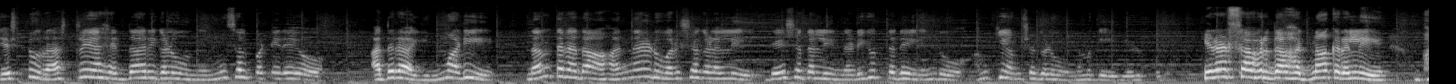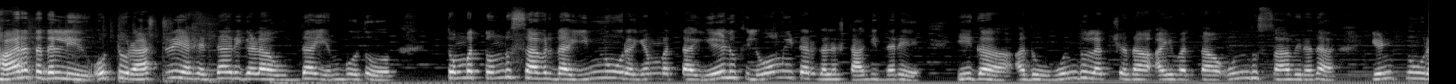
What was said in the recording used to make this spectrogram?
ಎಷ್ಟು ರಾಷ್ಟ್ರೀಯ ಹೆದ್ದಾರಿಗಳು ನಿರ್ಮಿಸಲ್ಪಟ್ಟಿದೆಯೋ ಅದರ ಇಮ್ಮಡಿ ನಂತರದ ಹನ್ನೆರಡು ವರ್ಷಗಳಲ್ಲಿ ದೇಶದಲ್ಲಿ ನಡೆಯುತ್ತದೆ ಎಂದು ಅಂಕಿಅಂಶಗಳು ನಮಗೆ ಹೇಳುತ್ತದೆ ಎರಡ್ ಸಾವಿರದ ಹದಿನಾಲ್ಕರಲ್ಲಿ ಭಾರತದಲ್ಲಿ ಒಟ್ಟು ರಾಷ್ಟ್ರೀಯ ಹೆದ್ದಾರಿಗಳ ಉದ್ದ ಎಂಬುದು ತೊಂಬತ್ತೊಂದು ಸಾವಿರದ ಇನ್ನೂರ ಎಂಬತ್ತ ಏಳು ಕಿಲೋಮೀಟರ್ಗಳಷ್ಟಾಗಿದ್ದರೆ ಈಗ ಅದು ಒಂದು ಲಕ್ಷದ ಐವತ್ತ ಒಂದು ಸಾವಿರದ ಎಂಟುನೂರ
